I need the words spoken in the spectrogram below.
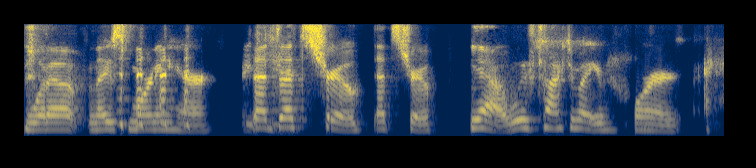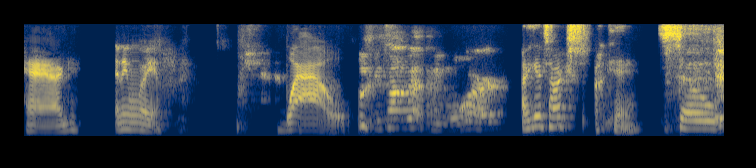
What up? Nice morning here. That, that's true. That's true. Yeah, we've talked about you before, hag. Anyway, Wow. We can talk about me more. I can talk. sh- Okay, so So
